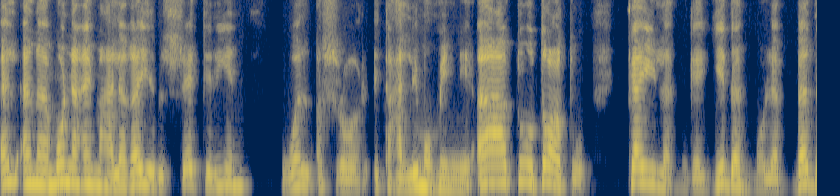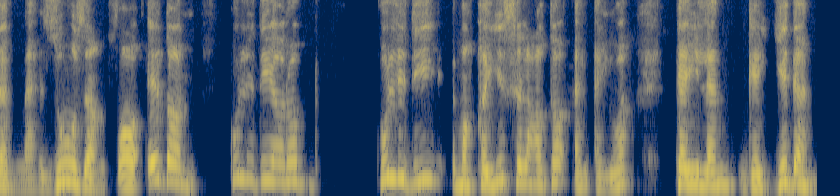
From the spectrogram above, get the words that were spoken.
قال أنا منعم على غير الشاكرين والأشرار. اتعلموا مني. أعطوا تعطوا. كيلا جيدا ملبدا مهزوزا فائضا. كل دي يا رب. كل دي مقاييس العطاء. قال أيوه. كيلا جيدا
